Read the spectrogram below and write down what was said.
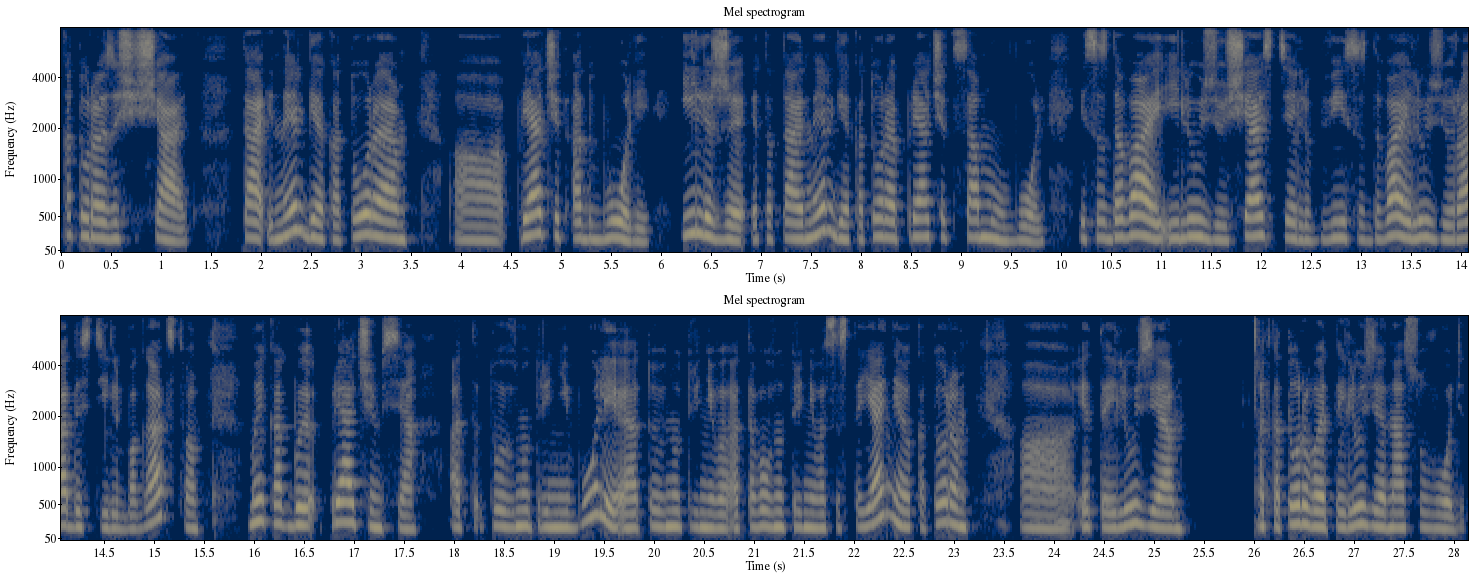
которая защищает, та энергия, которая а, прячет от боли, или же это та энергия, которая прячет саму боль. И создавая иллюзию счастья, любви, создавая иллюзию радости или богатства, мы как бы прячемся от той внутренней боли, от, той внутреннего, от того внутреннего состояния, в котором а, эта иллюзия от которого эта иллюзия нас уводит.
